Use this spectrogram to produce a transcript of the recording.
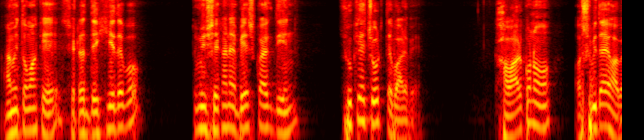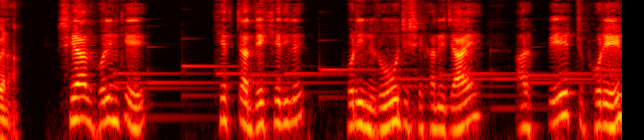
আমি তোমাকে সেটা দেখিয়ে দেব। তুমি সেখানে বেশ কয়েকদিন সুখে চড়তে পারবে। খাওয়ার কোনো অসুবিধাই হবে না। শেয়াল হরিণকে ক্ষেতটা দেখিয়ে দিলে হরিণ রোজ সেখানে যায় আর পেট ভরে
